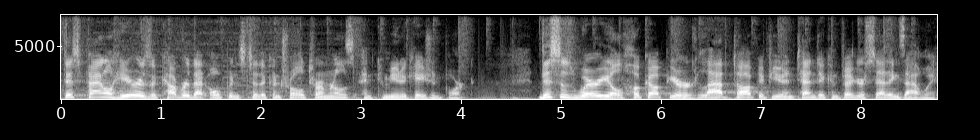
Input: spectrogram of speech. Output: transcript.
This panel here is a cover that opens to the control terminals and communication port. This is where you'll hook up your laptop if you intend to configure settings that way.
